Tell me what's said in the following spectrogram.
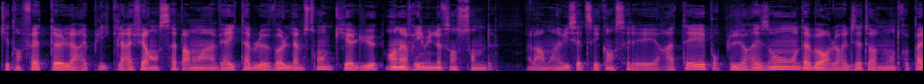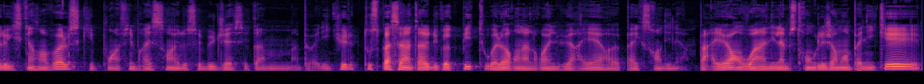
qui est en fait euh, la réplique, la référence pardon, à un véritable vol d'Armstrong qui a lieu en avril 1962. Alors à mon avis, cette séquence elle est ratée pour plusieurs raisons. D'abord, le réalisateur ne montre pas le X-15 en vol, ce qui pour un film récent et de ce budget, c'est quand même un peu ridicule. Tout se passe à l'intérieur du cockpit, ou alors on a le droit à une vue arrière pas extraordinaire. Par ailleurs, on voit un Neil Armstrong légèrement paniqué.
